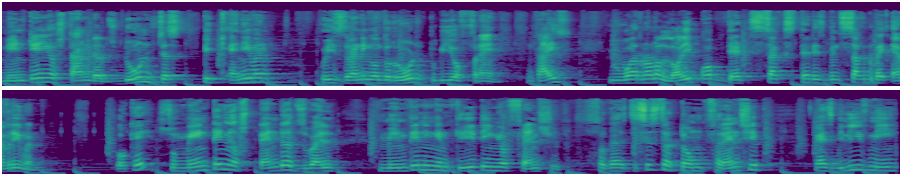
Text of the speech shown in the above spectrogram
Maintain your standards. Don't just pick anyone who is running on the road to be your friend. Guys, you are not a lollipop that sucks that has been sucked by everyone. Okay? So maintain your standards while maintaining and creating your friendship. So, guys, this is the term friendship. Guys, believe me,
